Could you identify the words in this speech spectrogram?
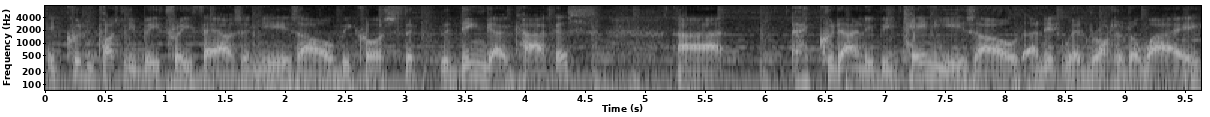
it couldn't possibly be 3,000 years old because the, the dingo carcass uh, could only be 10 years old and it had rotted away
